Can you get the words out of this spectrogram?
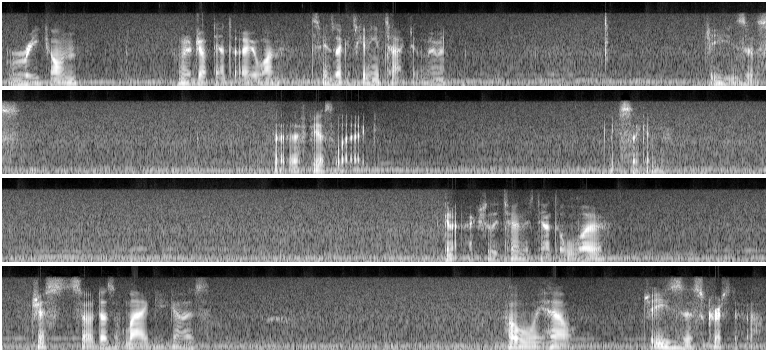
Recon. I'm going to drop down to O1. Seems like it's getting attacked at the moment. Jesus. That FPS lag. Give me a second. Gonna actually turn this down to low. Just so it doesn't lag you guys. Holy hell. Jesus Christopher.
